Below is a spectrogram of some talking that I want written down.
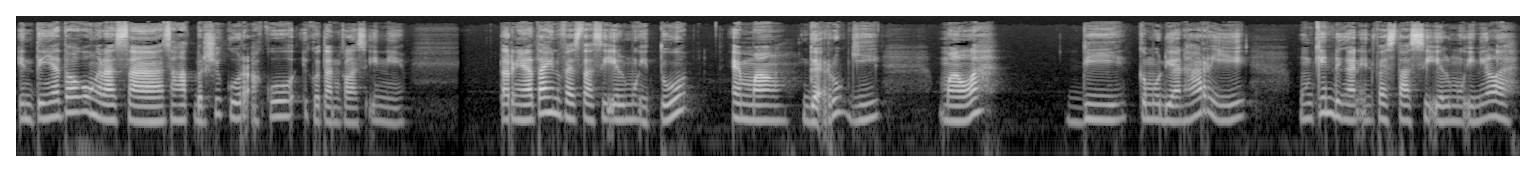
intinya tuh aku ngerasa sangat bersyukur aku ikutan kelas ini. Ternyata investasi ilmu itu emang gak rugi, malah di kemudian hari, mungkin dengan investasi ilmu inilah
